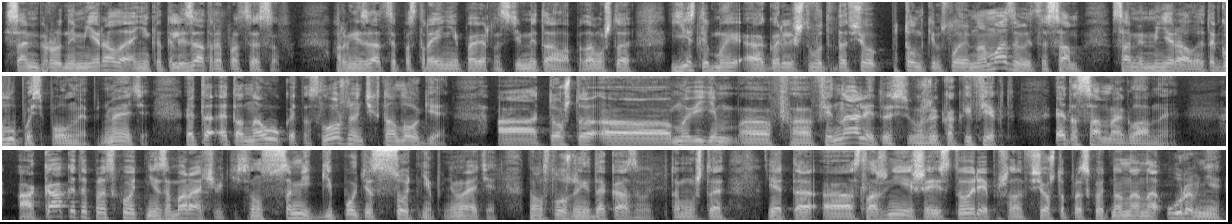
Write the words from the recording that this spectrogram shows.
сами природные минералы, они катализаторы процессов организации построения поверхности металла. Потому что если мы э, говорили, что вот это все тонким слоем намазывается, сам, сами минералы, это глупость полная, понимаете? Это, это наука, это сложная технология. А то, что э, мы видим э, в финале, то есть уже как эффект, это самое главное. А как это происходит, не заморачивайтесь. У нас самих гипотез сотни, понимаете? Нам сложно их доказывать, потому что это э, сложнейшая история, потому что все, что происходит на наноуровне,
